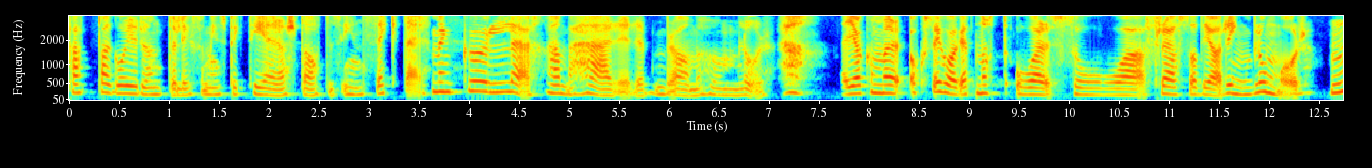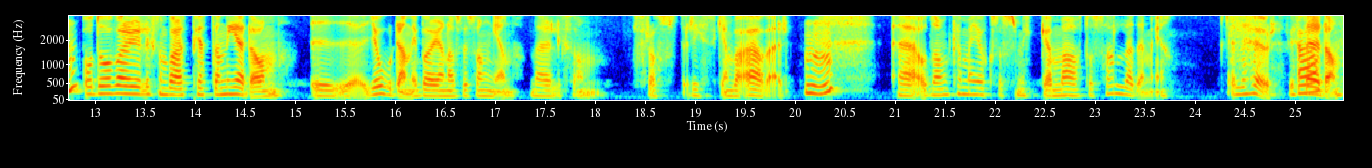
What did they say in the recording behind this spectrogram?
Pappa går ju runt och liksom inspekterar status insekter. Men gulle. Och han bara, här är det bra med humlor. Jag kommer också ihåg att något år så frösådde jag ringblommor. Mm. Och då var det ju liksom bara att peta ner dem i jorden i början av säsongen. När liksom frostrisken var över. Mm. Eh, och de kan man ju också smycka mat och sallader med. Eller hur? Visst Ja. är det de?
